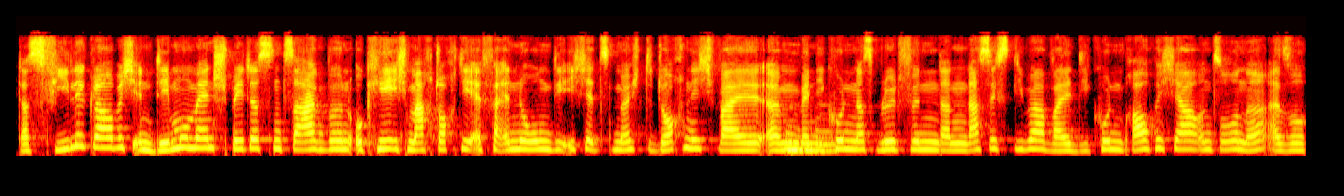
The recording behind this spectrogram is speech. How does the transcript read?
dass viele, glaube ich, in dem Moment spätestens sagen würden, okay, ich mache doch die Veränderungen, die ich jetzt möchte, doch nicht, weil ähm, mhm. wenn die mhm. Kunden das blöd finden, dann lasse ich es lieber, weil die Kunden brauche ich ja und so. Ne? Also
